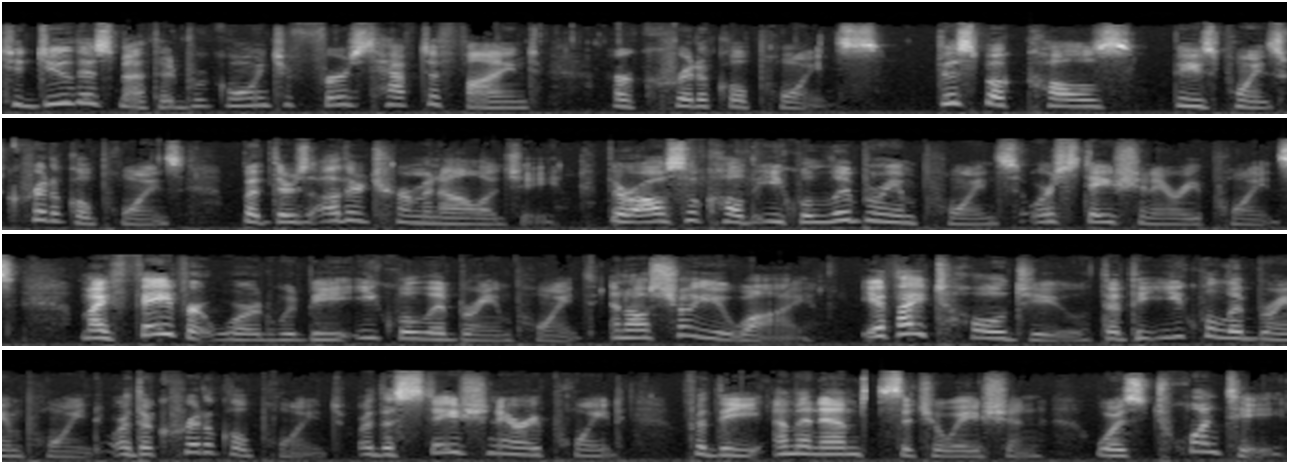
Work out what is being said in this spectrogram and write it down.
To do this method, we're going to first have to find our critical points. This book calls these points critical points, but there's other terminology. They're also called equilibrium points or stationary points. My favorite word would be equilibrium point, and I'll show you why. If I told you that the equilibrium point, or the critical point, or the stationary point for the M&M situation was 20,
